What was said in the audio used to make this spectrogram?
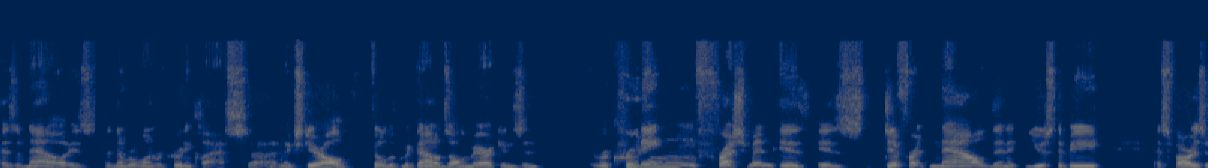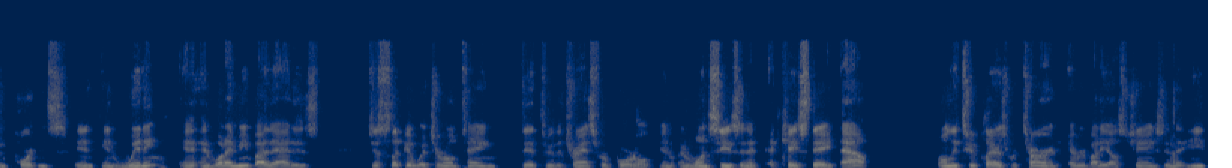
as of now is the number one recruiting class uh, next year, all filled with McDonald's All Americans. And recruiting freshmen is is different now than it used to be as far as importance in, in winning. And, and, what I mean by that is just look at what Jerome Tang did through the transfer portal in, in one season at, at K State. Now, only two players returned, everybody else changed, and he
